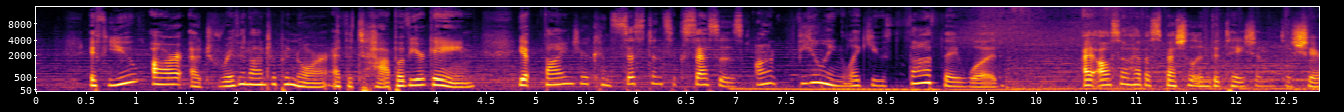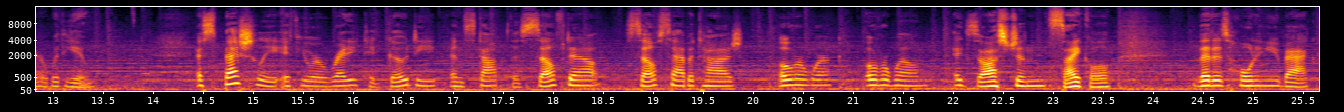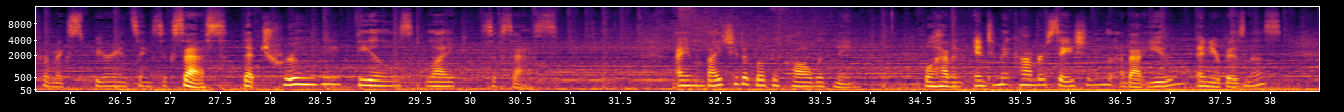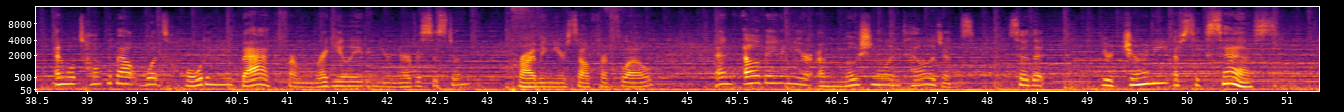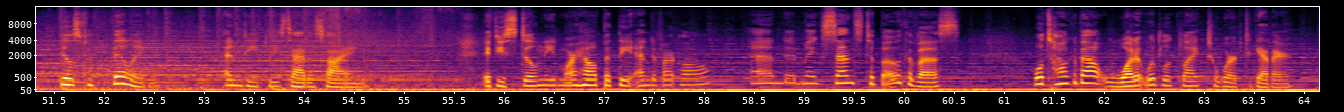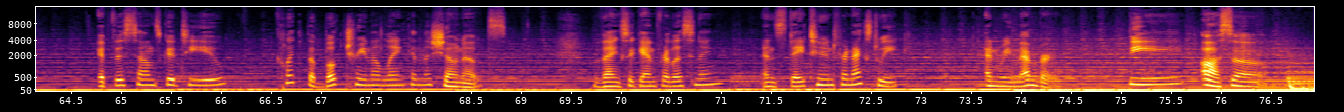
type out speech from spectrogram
If you are a driven entrepreneur at the top of your game, yet find your consistent successes aren't feeling like you thought they would, I also have a special invitation to share with you. Especially if you are ready to go deep and stop the self doubt, self sabotage, overwork, overwhelm, exhaustion cycle that is holding you back from experiencing success that truly feels like success. I invite you to book a call with me. We'll have an intimate conversation about you and your business, and we'll talk about what's holding you back from regulating your nervous system, priming yourself for flow, and elevating your emotional intelligence so that your journey of success feels fulfilling and deeply satisfying. If you still need more help at the end of our call, and it makes sense to both of us, we'll talk about what it would look like to work together. If this sounds good to you, click the Book Trina link in the show notes. Thanks again for listening, and stay tuned for next week. And remember, be awesome.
